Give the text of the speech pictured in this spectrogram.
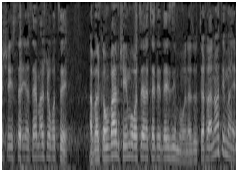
שיעשה מה שהוא רוצה. אבל כמובן שאם הוא רוצה לצאת ידי זימון, אז הוא צריך לענות עמהם.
